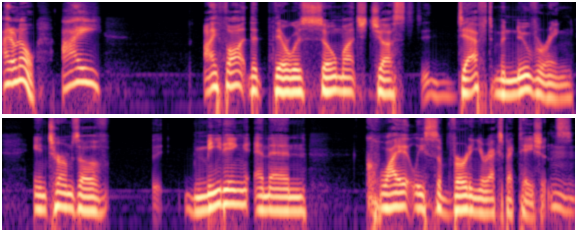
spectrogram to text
I don't know I I thought that there was so much just deft maneuvering in terms of meeting and then quietly subverting your expectations. Mm.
